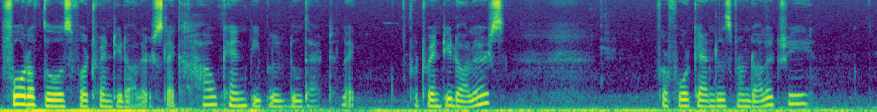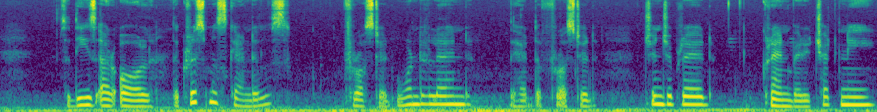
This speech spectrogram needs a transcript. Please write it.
four of those for $20 like how can people do that? Like for $20 for four candles from Dollar Tree? So these are all the Christmas candles frosted wonderland. They had the frosted gingerbread cranberry chutney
